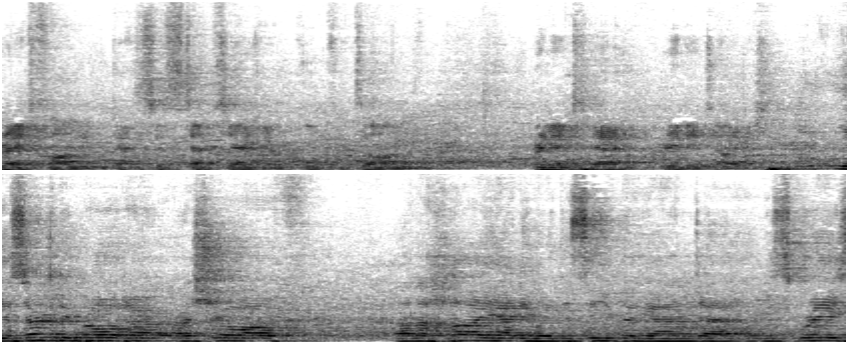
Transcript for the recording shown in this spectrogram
great fun. Gets to step you out of your comfort zone. Brilliant, yeah, really enjoyed it. You certainly brought our, our show off on a high anyway this evening, and uh, it was great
